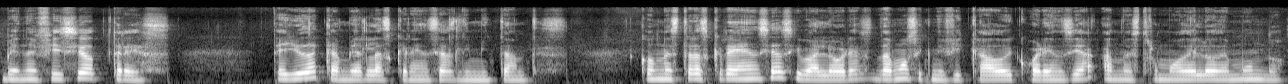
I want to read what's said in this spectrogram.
Beneficio 3. Te ayuda a cambiar las creencias limitantes. Con nuestras creencias y valores damos significado y coherencia a nuestro modelo de mundo.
